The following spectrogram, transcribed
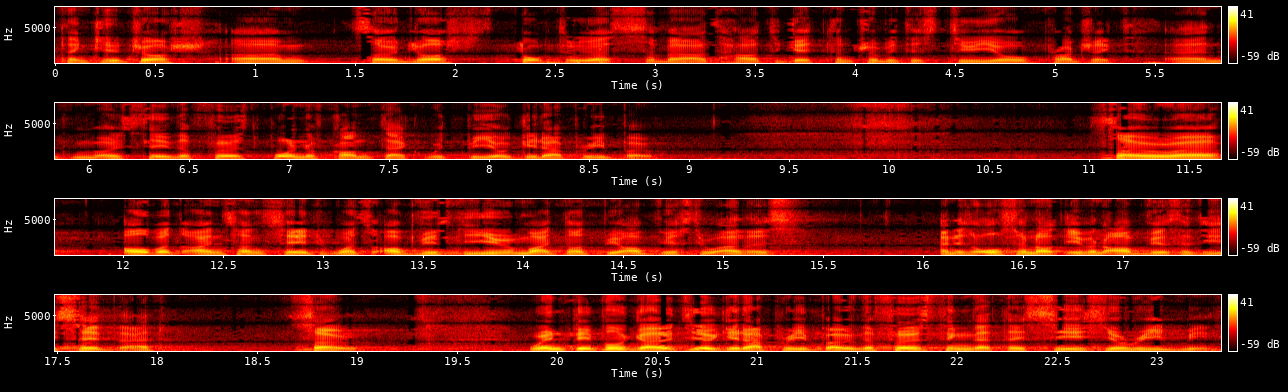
Thank you, Josh. Um, so Josh talked to us about how to get contributors to your project, and mostly the first point of contact would be your GitHub repo. So uh, Albert Einstein said, what's obvious to you might not be obvious to others, and it's also not even obvious that he said that. So when people go to your GitHub repo, the first thing that they see is your README.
